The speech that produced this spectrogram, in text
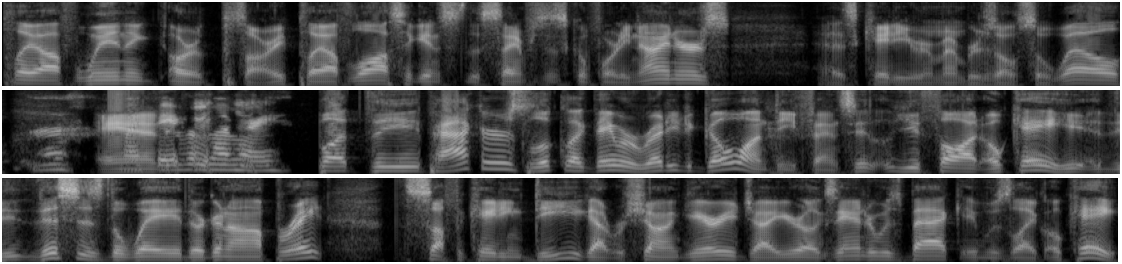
playoff win, or sorry, playoff loss against the San Francisco 49ers as Katie remembers also well. Uh, and favorite memory. But the Packers looked like they were ready to go on defense. You thought, okay, this is the way they're going to operate. Suffocating D. You got Rashan Gary, Jaire Alexander was back. It was like, okay,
